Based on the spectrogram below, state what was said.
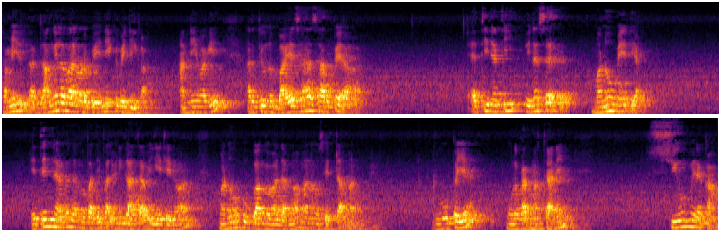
සමී ළඟල බලනකොට වෙන්නේ ඒක වෙන එකක්. අන්න ඒ වගේ අර තියුණු බය සහ සර්පයා ඇති නැති වෙනස මනෝමය දෙයක්. එතෙන් නඩ ධම්මපදේ පළවෙනි ගාථාව එළියට එනවා. මනෝ පුබ්බංගම ධම්ම මනෝ සෙට්ටා මනෝ. රූපය මූල කර්මස්ථානේ සියුම් වෙනකම්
